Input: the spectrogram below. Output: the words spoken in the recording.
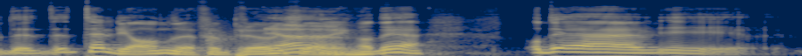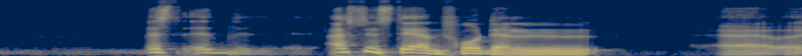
det, det, til de andre for prøvekjøring. Ja. Og det, og det hvis, Jeg syns det er en fordel. eh,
